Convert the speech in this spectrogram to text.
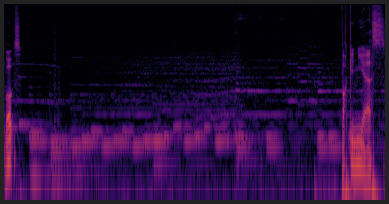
Whoops. Fucking yes.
